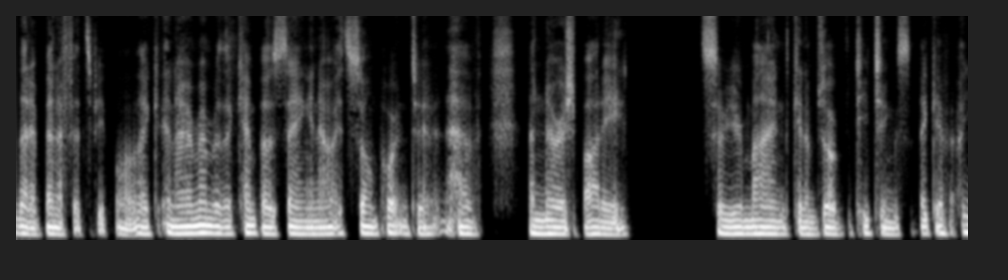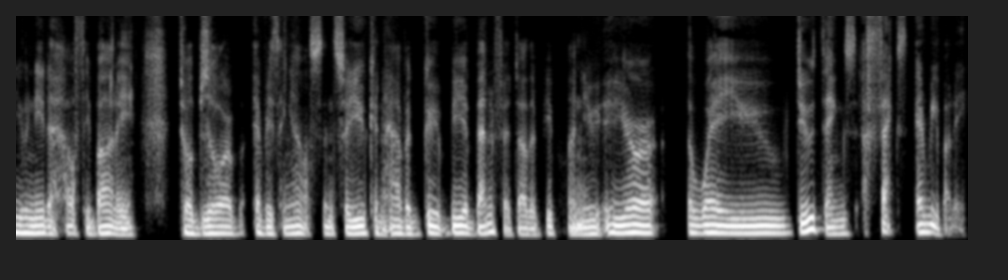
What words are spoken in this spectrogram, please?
that it benefits people. Like, and I remember the Khenpo saying, you know, it's so important to have a nourished body so your mind can absorb the teachings. Like if you need a healthy body to absorb everything else, and so you can have a good, be a benefit to other people, and you, your the way you do things affects everybody.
